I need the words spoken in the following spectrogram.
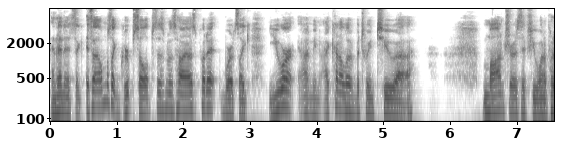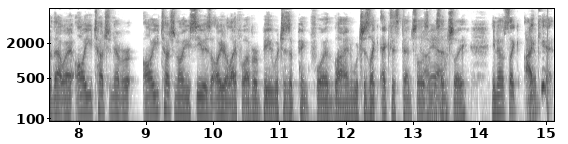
And then it's like it's almost like group solipsism is how I always put it, where it's like you are. I mean, I kind of live between two uh, mantras, if you want to put it that way. All you touch and ever, all you touch and all you see is all your life will ever be, which is a Pink Floyd line, which is like existentialism Oh, yeah. essentially. You know, it's like I can't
